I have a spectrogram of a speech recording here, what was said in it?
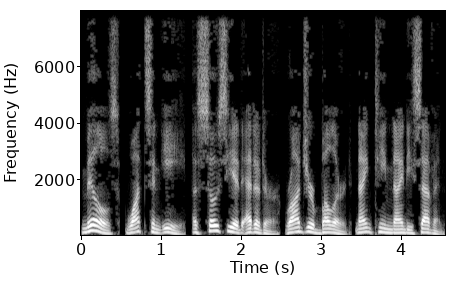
Mills, Watson E., Associate Editor, Roger Bullard 1997.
